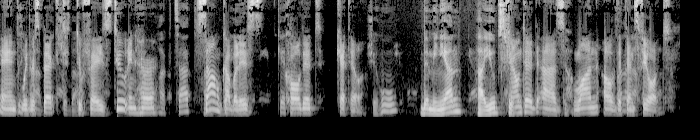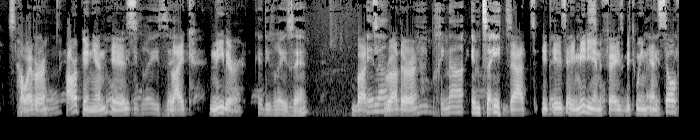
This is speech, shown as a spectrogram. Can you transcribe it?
and with respect to phase two in her, some Kabbalists called it Keter, counted as one of the ten Sfirot. However, our opinion is like neither. but rather that it is a median phase between Ein Sof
